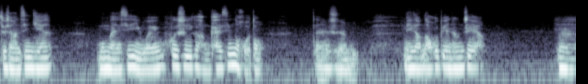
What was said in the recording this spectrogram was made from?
就像今天，我满心以为会是一个很开心的活动，但是没想到会变成这样。嗯，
